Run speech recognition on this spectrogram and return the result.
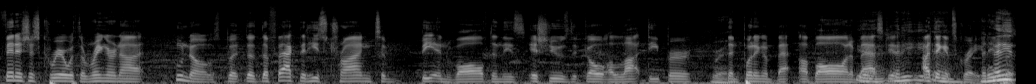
finish his career with the ring or not, who knows? But the the fact that he's trying to be involved in these issues that go a lot deeper Right. than putting a, ba- a ball in a Yeah, basket, and he- I think yeah. it's great. And And he's-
